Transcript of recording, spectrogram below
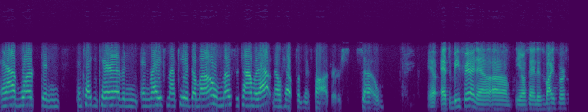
and I've worked and and taken care of and and raised my kids on my own most of the time without no help from their fathers. So Yeah, and to be fair now, um, you know what I'm saying, it's vice versa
